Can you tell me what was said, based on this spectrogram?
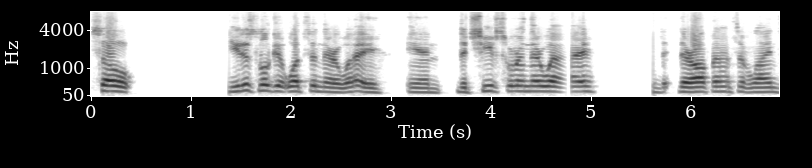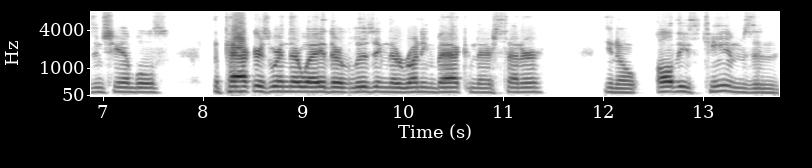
So you just look at what's in their way, and the Chiefs were in their way. Their offensive lines in shambles. The Packers were in their way. They're losing their running back and their center. You know all these teams, and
